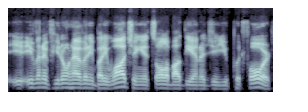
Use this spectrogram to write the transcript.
even if you don't have anybody watching, it's all about the energy you put forward.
